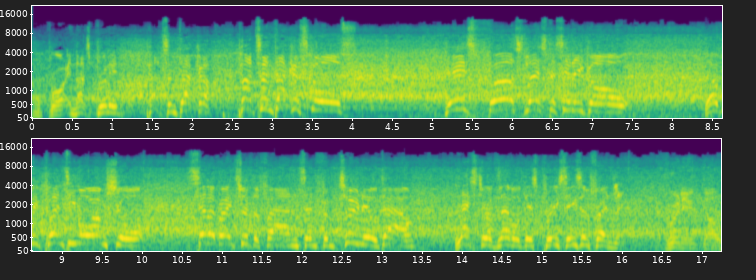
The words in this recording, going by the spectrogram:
Well, Brighton, that's brilliant. Patson Daka, Patson Daka scores! His first Leicester City goal. There'll be plenty more, I'm sure. Celebrates with the fans, and from 2 0 down, Leicester have levelled this pre season friendly. Brilliant goal.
